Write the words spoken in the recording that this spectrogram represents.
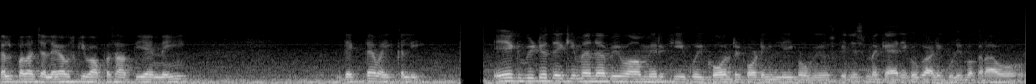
कल पता चलेगा उसकी वापस आती है नहीं। देखते हैं भाई, कल ही। एक वीडियो देखी मैंने अभी, वो आमिर की कोई कॉल रिकॉर्डिंग लीक हो गई उसकी, जिसमें कैरी को गाड़ी गुड़ी पकड़ा हो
